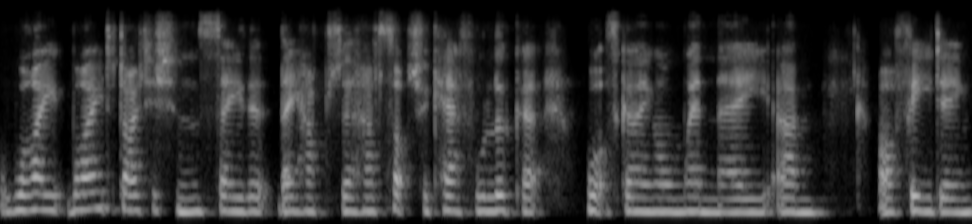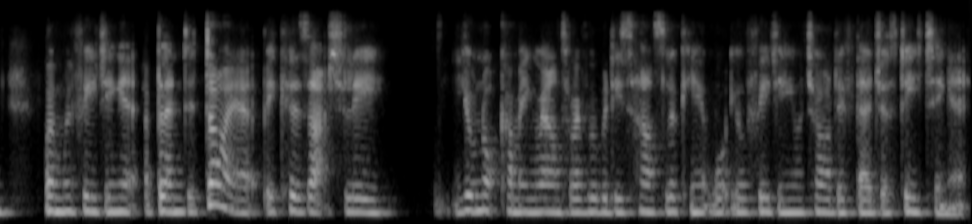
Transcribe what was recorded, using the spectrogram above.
why why do dietitians say that they have to have such a careful look at what's going on when they um, are feeding when we're feeding it a blended diet because actually you're not coming around to everybody's house looking at what you're feeding your child if they're just eating it.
